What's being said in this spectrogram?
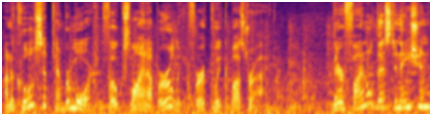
On a cool September morning, folks line up early for a quick bus ride. Their final destination?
